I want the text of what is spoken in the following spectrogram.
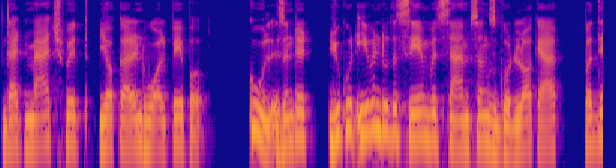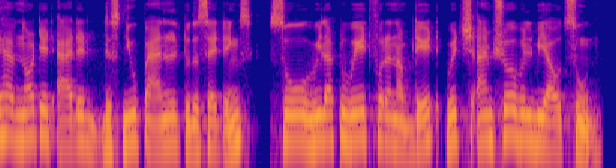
that match with your current wallpaper. Cool, isn't it? You could even do the same with Samsung's Good Lock app, but they have not yet added this new panel to the settings, so we'll have to wait for an update, which I'm sure will be out soon.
